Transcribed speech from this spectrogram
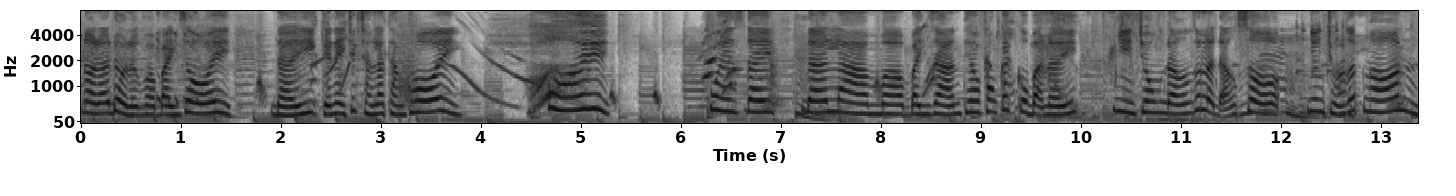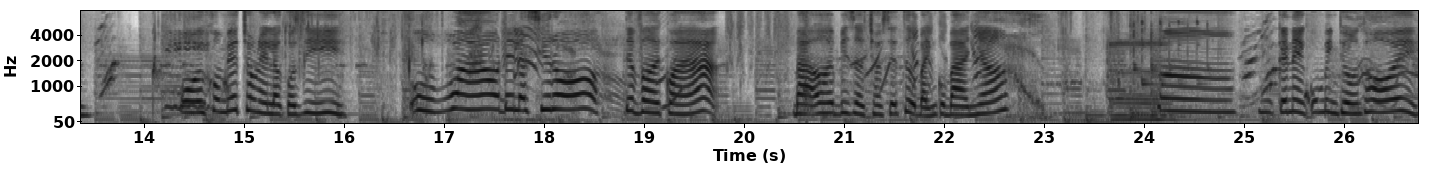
nó đã đổ được vào bánh rồi. Đấy, cái này chắc chắn là thắng thôi. Ôi, Wednesday đã làm ờ, bánh rán theo phong cách của bạn ấy. Nhìn trông đáng rất là đáng sợ, nhưng chúng rất ngon. Ôi, không biết trong này là có gì. Ồ, wow, đây là siro. Tuyệt vời quá. Bà ơi, bây giờ cháu sẽ thử bánh của bà nhé. à, ờ, cái này cũng bình thường thôi.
